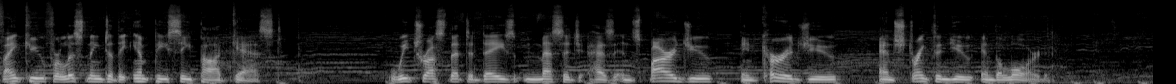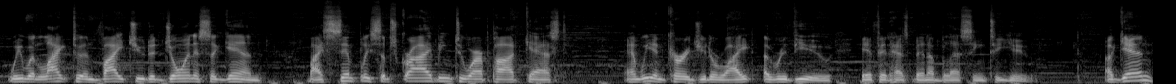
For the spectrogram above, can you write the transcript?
Thank you for listening to the MPC podcast. We trust that today's message has inspired you, encouraged you, and strengthened you in the Lord. We would like to invite you to join us again by simply subscribing to our podcast, and we encourage you to write a review if it has been a blessing to you. Again,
